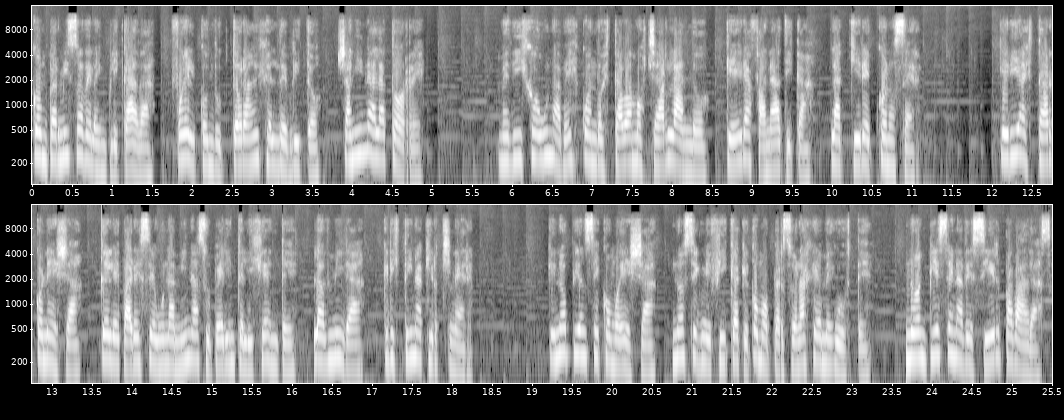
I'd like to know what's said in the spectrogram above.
con permiso de la implicada, fue el conductor Ángel de Brito, Janina Latorre. Me dijo una vez cuando estábamos charlando, que era fanática, la quiere conocer. Quería estar con ella, que le parece una mina súper inteligente, la admira, Cristina Kirchner. Que no piense como ella, no significa que como personaje me guste. No empiecen a decir pavadas.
